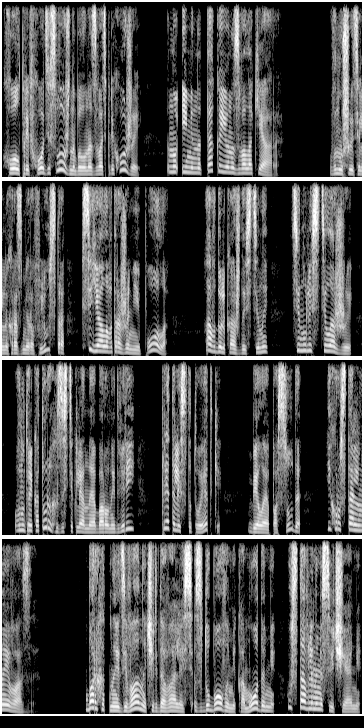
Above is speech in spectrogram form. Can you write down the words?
Холл при входе сложно было назвать прихожей, но именно так ее назвала Киара. Внушительных размеров люстра сияла в отражении пола, а вдоль каждой стены тянулись стеллажи, внутри которых за стеклянной обороной дверей прятались статуэтки, белая посуда и хрустальные вазы. Бархатные диваны чередовались с дубовыми комодами, уставленными свечами,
